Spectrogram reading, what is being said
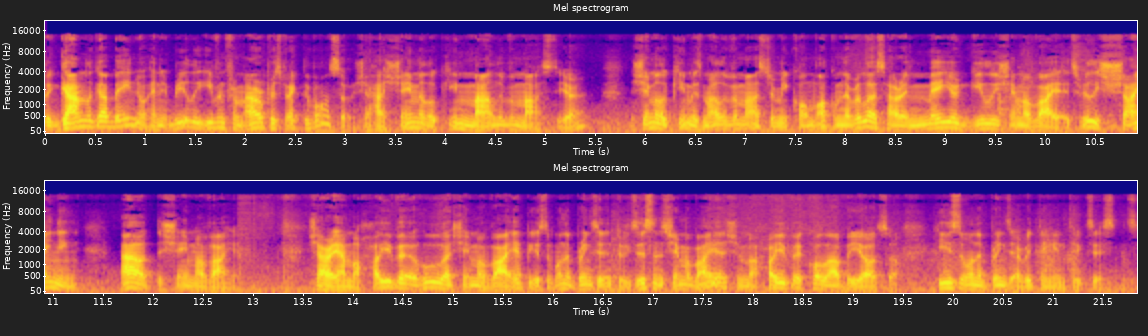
V'gam legabeinu, and it really, even from our perspective also, shehashem Elokim ma'aliv v'mastir, the Shem Elokim is ma'aliv v'mastir mikol makom. Nevertheless, hare meir gili Shem Havaya, it's really shining out the Shem Havaya. Shari hamahoyve hu Hashem Havaya, because the one that brings it into existence, Shem Havaya, Shem kol haviyoso. He's the one that brings everything into existence.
